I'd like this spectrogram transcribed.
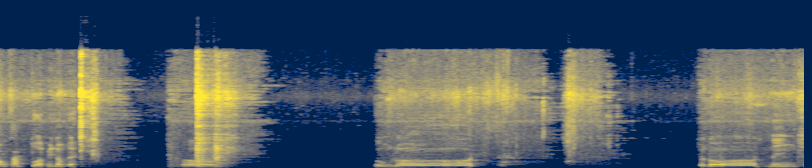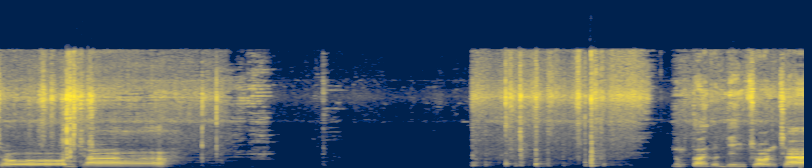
สองสามตัวพี่น้องเลยโอ้ปรุงรสกระโดดหนึ่งช้อนชา น้ำตาลก็หนึ่งช้อนชา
